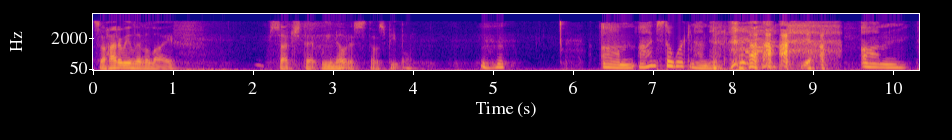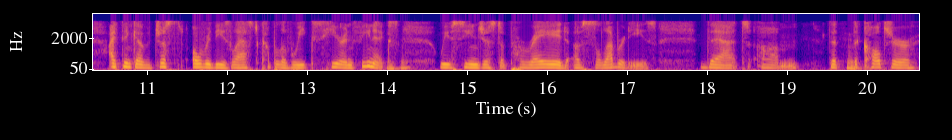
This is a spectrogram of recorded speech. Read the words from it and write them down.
So, how do we live a life such that we notice those people? Um, I'm still working on that. yeah. Um, I think of just over these last couple of weeks here in Phoenix, we've seen just a parade of celebrities that um, that the culture,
